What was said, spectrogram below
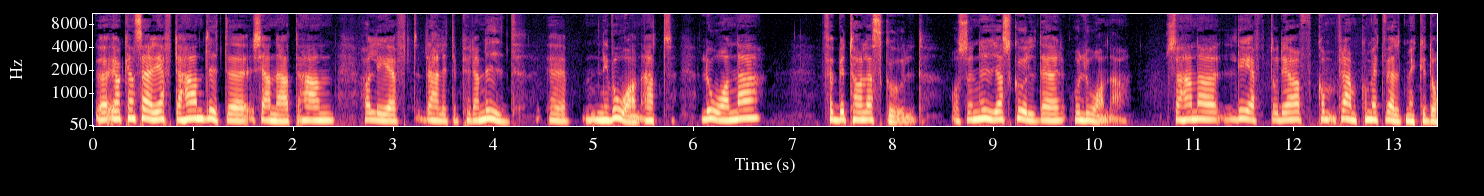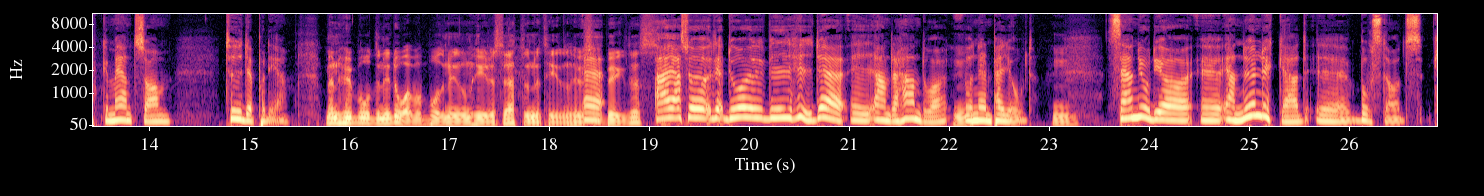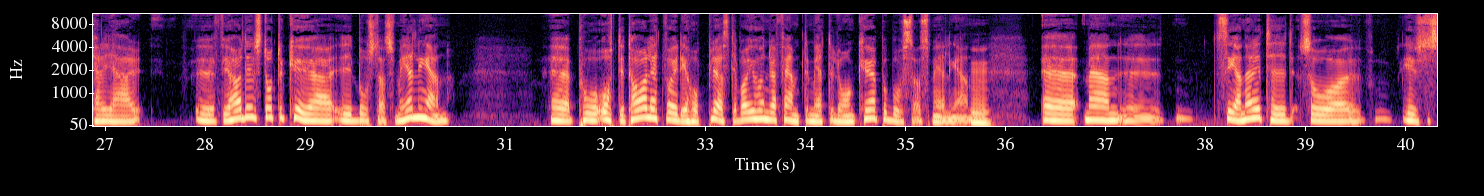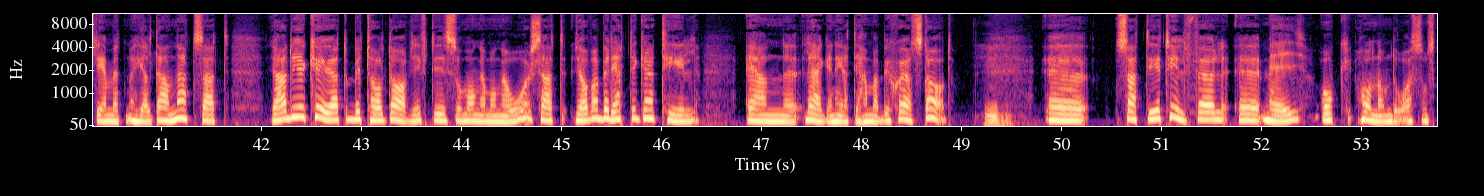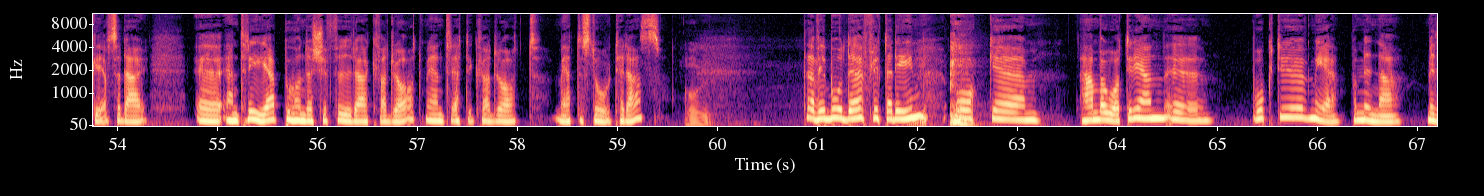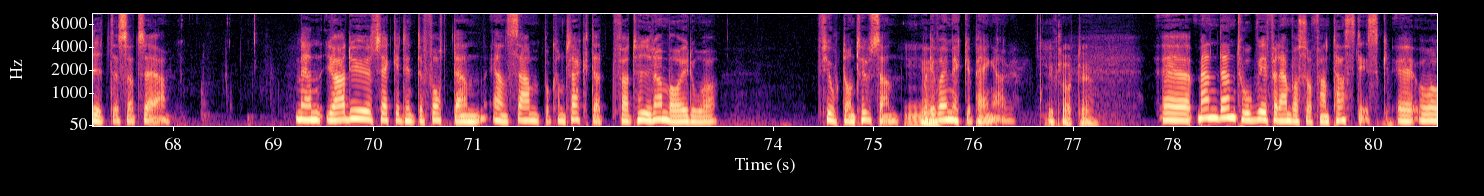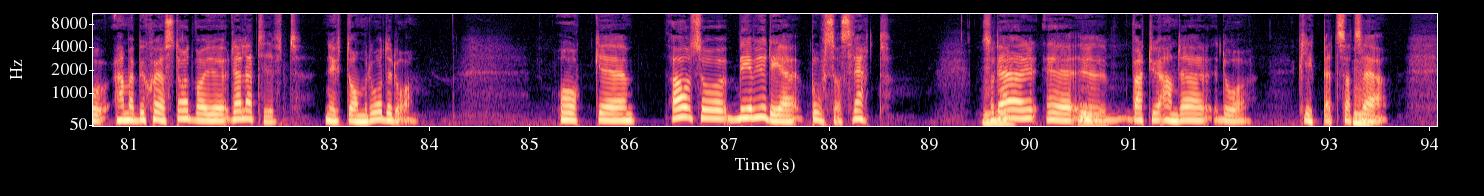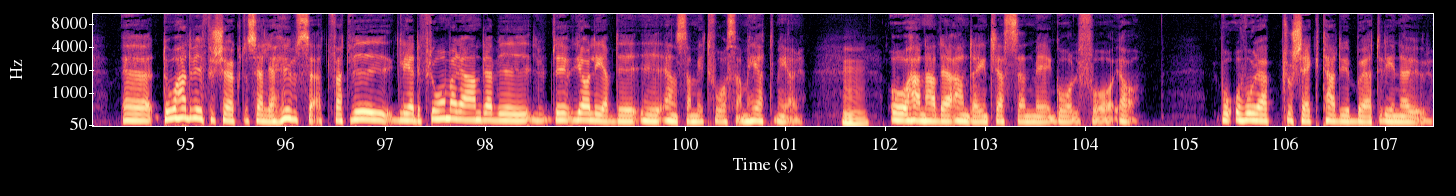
jag kan säga i efterhand lite känna att han har levt det här lite pyramidnivån. Eh, att låna för att betala skuld och så nya skulder och låna. Så han har levt och det har framkommit väldigt mycket dokument som tyder på det. Men hur bodde ni då? Bodde ni i någon hyresrätt under tiden huset Eh, byggdes? Nej, Alltså, då, vi hyrde i andra hand då, under en period. Mm. Sen gjorde jag eh, ännu en lyckad eh, bostadskarriär. Eh, för jag hade stått och köat i bostadsförmedlingen. Eh, på 80-talet var ju det hopplöst. Det var ju 150 meter lång kö på bostadsförmedlingen. Mm. Eh, men eh, senare tid så är systemet något helt annat. Så att jag hade ju köat och betalt avgift i så många, många år så att jag var berättigad till en lägenhet i Hammarby sjöstad. Mm. Eh, så att det tillföll eh, mig och honom då som skrev så där eh, en trea på 124 kvadrat med en 30 kvadratmeter stor terrass. Oj. Där vi bodde, flyttade in och eh, han var återigen, eh, åkte ju med på mina meriter så att säga. Men jag hade ju säkert inte fått den ensam på kontraktet för att hyran var ju då 14 000 och det var ju mycket pengar. Det är klart det. Eh, Men den tog vi för den var så fantastisk. Eh, Och Hammarby sjöstad var ju relativt nytt område då. Och eh, ja, så blev ju det bostadsrätt. Så där eh, eh, vart ju andra då klippet så att säga. Eh, då hade vi försökt att sälja huset för att vi gled ifrån varandra. Vi, jag levde i ensamhet, tvåsamhet mer. Mm. Och han hade andra intressen med golf och ja. Och och våra projekt hade ju börjat rinna ur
